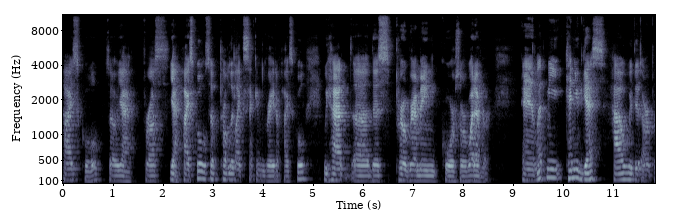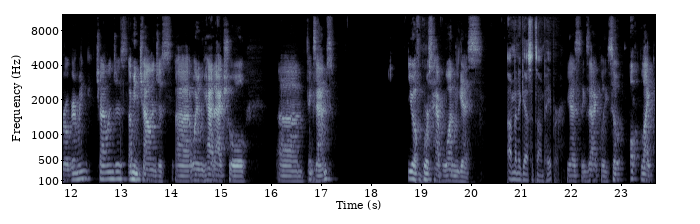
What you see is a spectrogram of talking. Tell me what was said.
high school. So yeah, for us, yeah, high school. So probably like second grade of high school, we had uh, this programming course or whatever. And let me, can you guess how we did our programming challenges? I mean challenges uh, when we had actual um, exams. You of course have one guess. I'm gonna guess it's on paper. Yes, exactly. So like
